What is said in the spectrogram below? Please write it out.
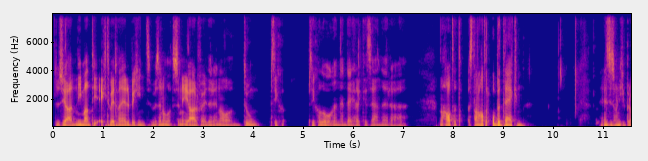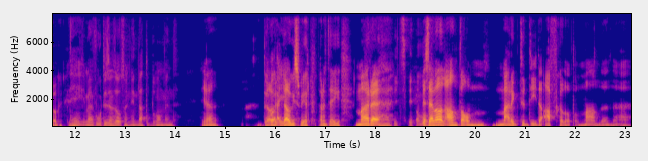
dus ja, niemand die echt weet wanneer het begint. We zijn ondertussen een jaar verder en al doen psycho- psychologen en dergelijke zijn er eh, nog altijd, staan altijd op de dijken. En ze is nog niet gebroken. Nee, mijn voeten zijn zelfs nog niet nat op het moment. Ja. België Belgisch weer, daarentegen. Maar eh, er zijn wel een aantal markten die de afgelopen maanden eh,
